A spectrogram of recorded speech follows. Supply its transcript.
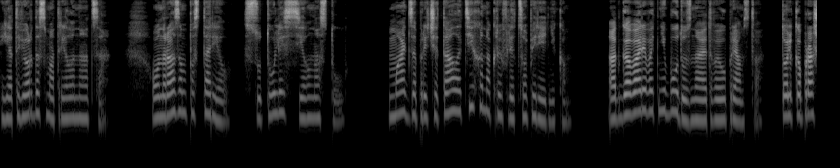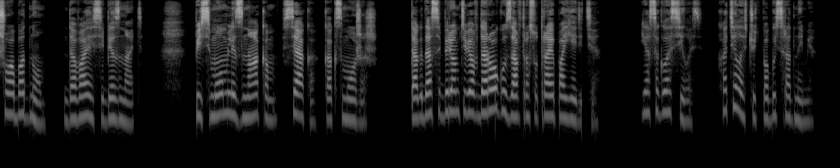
Я твердо смотрела на отца. Он разом постарел, сутулясь сел на стул. Мать запричитала, тихо накрыв лицо передником. Отговаривать не буду, зная твое упрямство. Только прошу об одном, давая себе знать. Письмом ли, знаком, всяко, как сможешь. Тогда соберем тебя в дорогу, завтра с утра и поедете. Я согласилась. Хотелось чуть побыть с родными.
